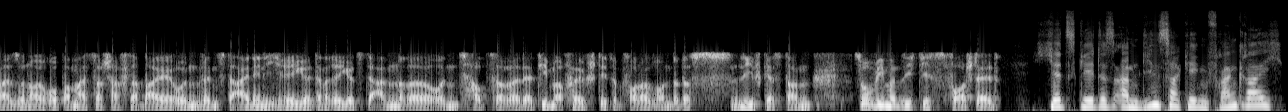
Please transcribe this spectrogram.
bei so einer Europameisterschaft dabei. Und wenn es der eine nicht regelt, dann regelt es der andere. Und Hauptsache der Teamerfolg steht im Vordergrund. Und das lief gestern so, wie man sich das vorstellt. Jetzt geht es am Dienstag gegen Frankreich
